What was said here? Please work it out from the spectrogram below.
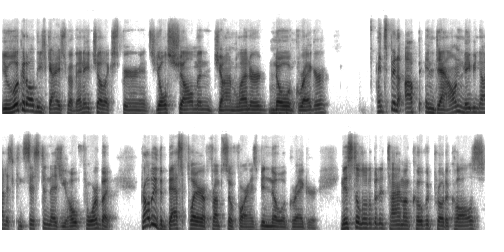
you look at all these guys who have NHL experience: Joel Shelman, John Leonard, mm-hmm. Noah Gregor. It's been up and down, maybe not as consistent as you hope for, but probably the best player up front so far has been Noah Gregor. Missed a little bit of time on COVID protocols.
